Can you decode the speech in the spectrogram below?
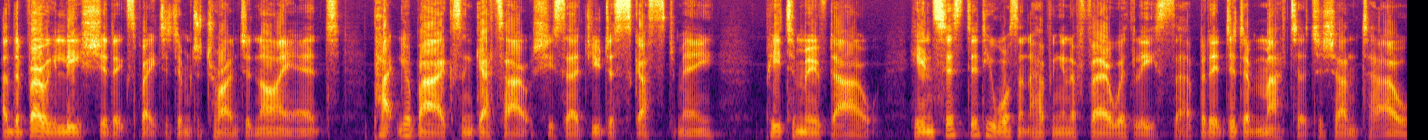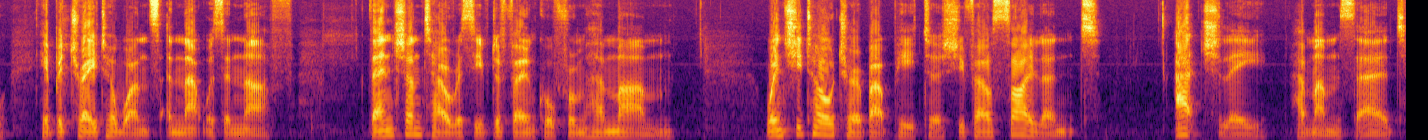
At the very least, she'd expected him to try and deny it. Pack your bags and get out, she said. You disgust me. Peter moved out. He insisted he wasn't having an affair with Lisa, but it didn't matter to Chantal. He betrayed her once, and that was enough. Then Chantal received a phone call from her mum. When she told her about Peter, she fell silent. Actually, her mum said,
